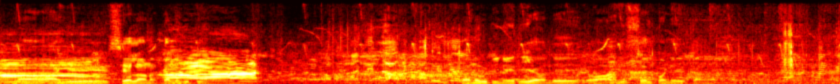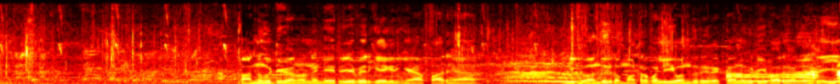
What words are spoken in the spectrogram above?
வாங்கி சேலான கண்ணுக்குட்டி. கண்ணுக்குட்டி நிறைய வந்து இங்கே வாங்கி சேல் பண்ணியிருக்காங்க. கண்ணுக்குட்டி வேணும்னு நிறைய பேர் கேட்குறீங்க பாருங்கள் இன்றைக்கி வந்துக்கிற மற்றப்பள்ளிக்கு வந்துருக்கிற கண்ணுக்குட்டி பாருங்கள் நிறைய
